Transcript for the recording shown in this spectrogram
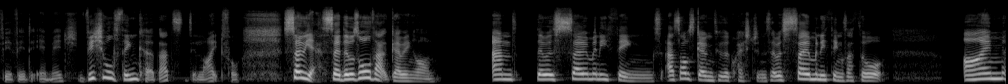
vivid image. Visual thinker, that's delightful. So, yeah, so there was all that going on. And there were so many things, as I was going through the questions, there were so many things I thought, I'm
